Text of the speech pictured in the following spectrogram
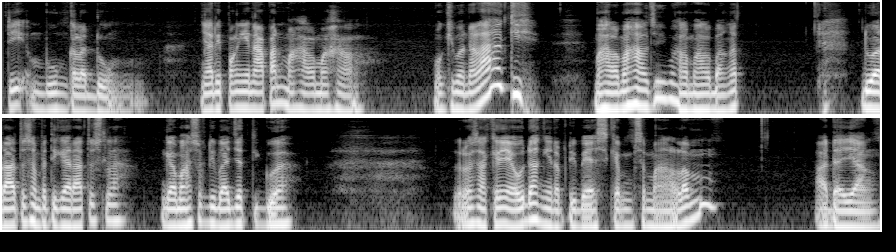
di Embung Keledung. Nyari penginapan mahal-mahal. Mau gimana lagi? Mahal-mahal sih mahal-mahal banget. 200 sampai 300 lah. Nggak masuk di budget di gua. Terus akhirnya ya udah nginep di base camp semalam ada yang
